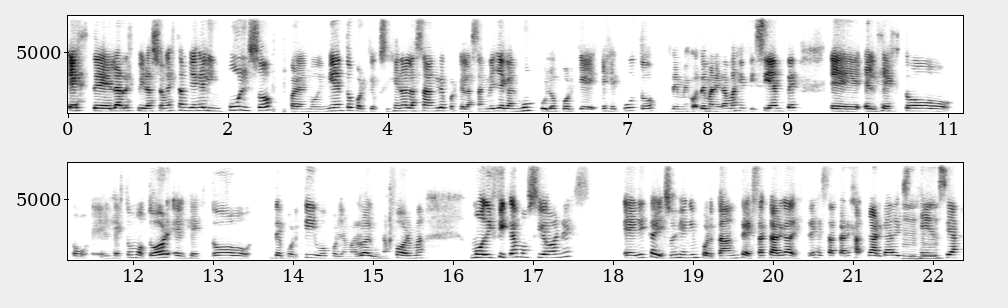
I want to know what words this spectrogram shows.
Este, la respiración es también el impulso para el movimiento porque oxigena la sangre, porque la sangre llega al músculo, porque ejecuto de, mejor, de manera más eficiente eh, el, gesto, el gesto motor, el gesto deportivo, por llamarlo de alguna forma. Modifica emociones, Erika, y eso es bien importante, esa carga de estrés, esa carga, carga de exigencia,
